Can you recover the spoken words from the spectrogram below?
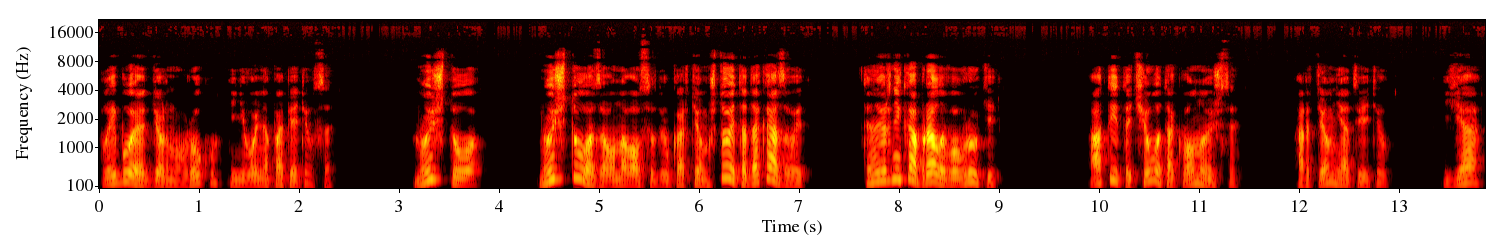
Плейбой отдернул руку и невольно попятился. «Ну и что?» «Ну и что?» – заволновался вдруг Артем. «Что это доказывает? Ты наверняка брал его в руки». «А ты-то чего так волнуешься?» Артем не ответил. «Я...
